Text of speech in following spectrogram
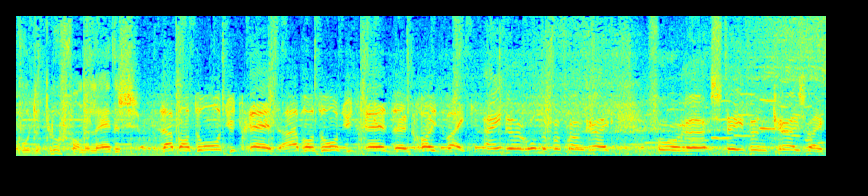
voor de ploeg van de leiders. L'abandon du 13, abandon du 13 Kreuzwijk. Einde ronde van Frankrijk voor eh, Steven Kruiswijk.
